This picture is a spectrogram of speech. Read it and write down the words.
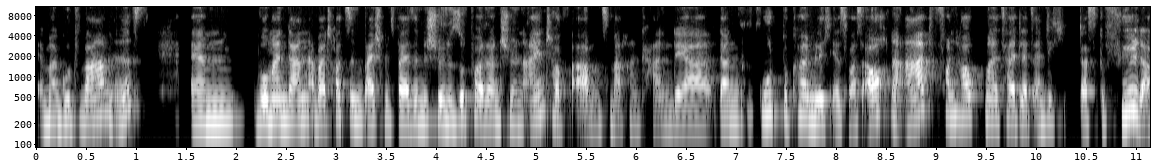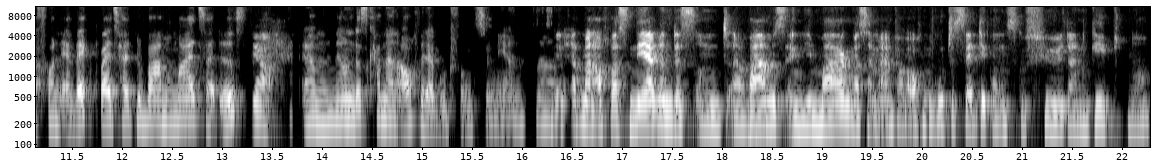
immer gut warm ist ähm, wo man dann aber trotzdem beispielsweise eine schöne Suppe oder einen schönen Eintopf abends machen kann, der dann gut bekömmlich ist, was auch eine Art von Hauptmahlzeit letztendlich das Gefühl davon erweckt, weil es halt eine warme Mahlzeit ist. Ja. Ähm, und das kann dann auch wieder gut funktionieren. Ja. Dann hat man auch was Nährendes und äh, Warmes irgendwie im Magen, was einem einfach auch ein gutes Sättigungsgefühl dann gibt, ne?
